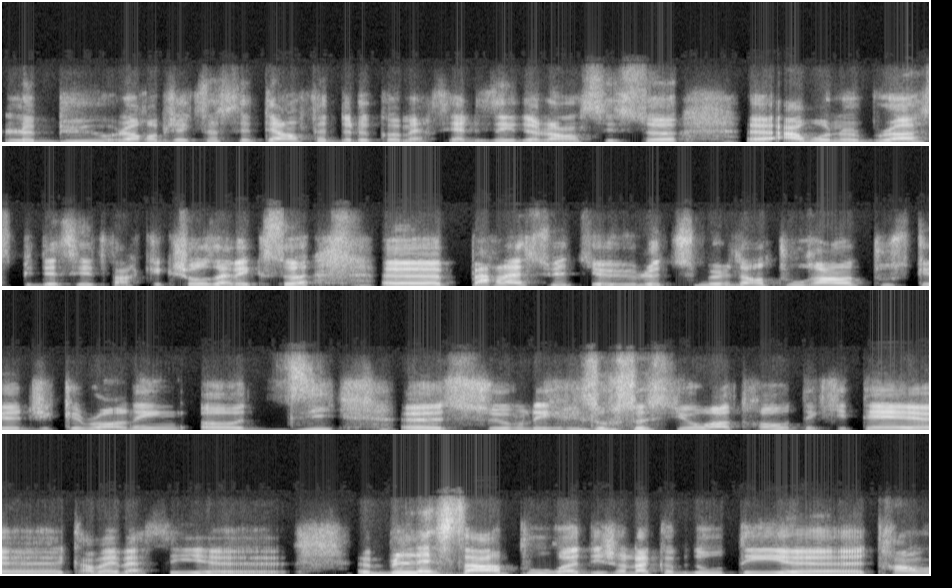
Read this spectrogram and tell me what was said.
le but, leur objectif, c'était en fait de le commercialiser, de lancer ça euh, à Warner Bros. puis d'essayer de faire quelque chose avec ça. Euh, par la suite, il y a eu le tumulte entourant tout ce que J.K. Rowling a dit euh, sur les réseaux sociaux, entre autres, et qui était quand même assez blessant pour déjà la communauté trans.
